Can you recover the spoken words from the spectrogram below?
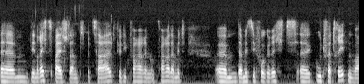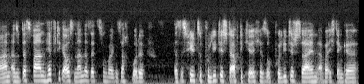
ähm, den Rechtsbeistand bezahlt für die Pfarrerinnen und Pfarrer, damit, ähm, damit sie vor Gericht äh, gut vertreten waren. Also das waren heftige Auseinandersetzungen, weil gesagt wurde, das ist viel zu politisch, darf die Kirche so politisch sein. Aber ich denke,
